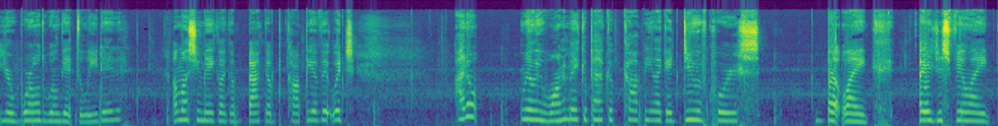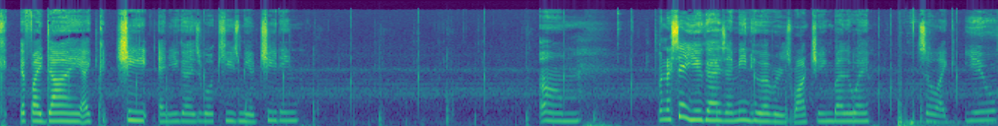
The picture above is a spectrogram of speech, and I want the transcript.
your world will get deleted. Unless you make like a backup copy of it, which I don't really want to make a backup copy. Like I do, of course. But like, I just feel like if I die, I could cheat and you guys will accuse me of cheating. Um when I say you guys, I mean whoever is watching, by the way. So, like, you,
